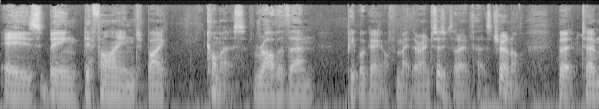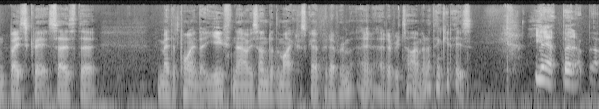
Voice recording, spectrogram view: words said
is being defined by commerce rather than people going off and make their own decisions. I don't know if that's true or not, but um, basically it says that made the point that youth now is under the microscope at every at every time, and I think it is. Yeah, but uh,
